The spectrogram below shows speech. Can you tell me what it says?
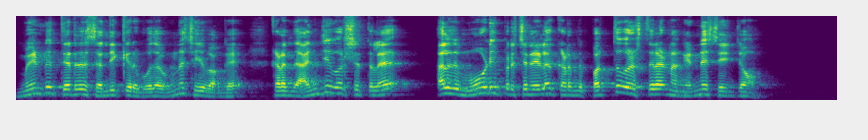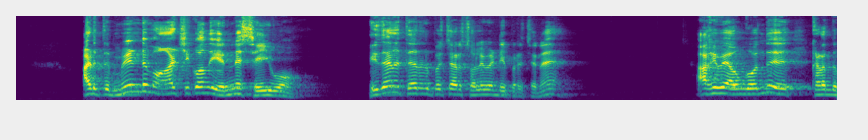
மீண்டும் தேர்தல் சந்திக்கிற போது அவங்க என்ன செய்வாங்க? கடந்த அஞ்சு வருஷத்தில் அல்லது மோடி பிரச்சனையில் கடந்த பத்து வருஷத்தில் நாங்கள் என்ன செஞ்சோம்? அடுத்து மீண்டும் ஆட்சிக்கு வந்து என்ன செய்வோம்? இதுதானே தேர்தல் பிரச்சாரம் சொல்ல வேண்டிய பிரச்சனை. ஆகவே அவங்க வந்து கடந்த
